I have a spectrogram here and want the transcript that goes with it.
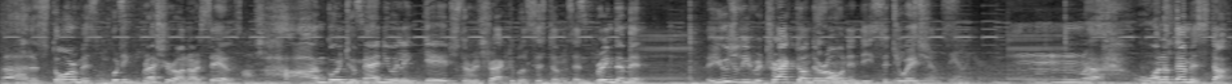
Ah, the storm is putting pressure on our sails. I'm going to manually engage the retractable systems and bring them in. They usually retract on their own in these situations. Mm, uh, one of them is stuck.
